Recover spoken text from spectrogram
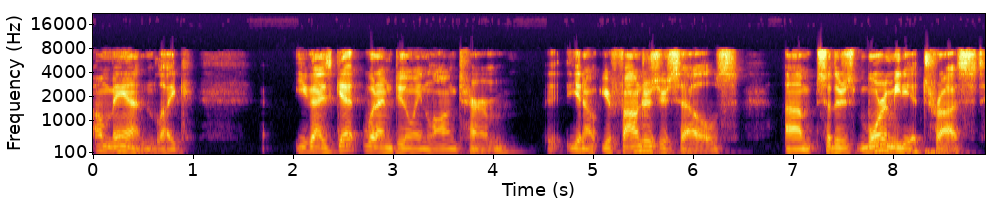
oh man, like you guys get what I'm doing long term. You know, you're founders yourselves, um, so there's more immediate trust,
